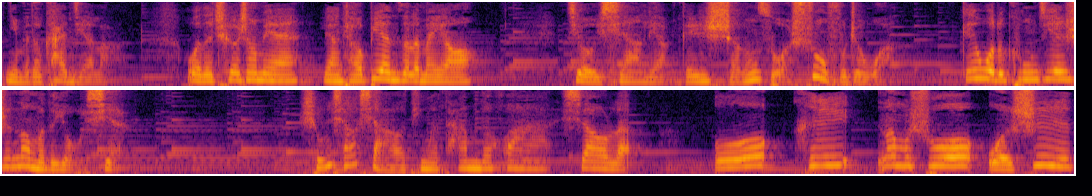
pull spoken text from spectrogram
你们都看见了，我的车上面两条辫子了没有？就像两根绳索束缚着我，给我的空间是那么的有限。”熊小小听了他们的话，笑了。哦，嘿，那么说我是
